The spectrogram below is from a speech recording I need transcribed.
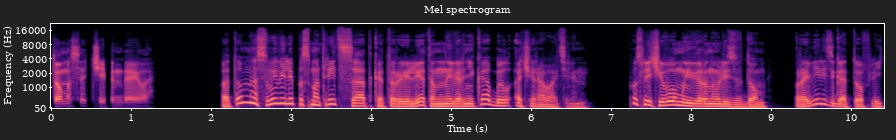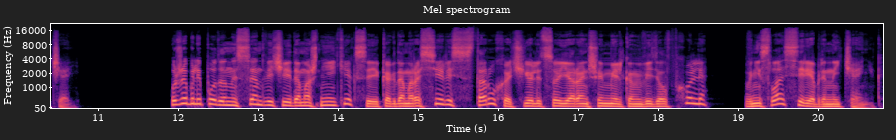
Томаса Чиппендейла. Потом нас вывели посмотреть сад, который летом наверняка был очарователен. После чего мы вернулись в дом, проверить, готов ли чай. Уже были поданы сэндвичи и домашние кексы, и когда мы расселись, старуха, чье лицо я раньше мельком видел в холле, внесла серебряный чайник.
